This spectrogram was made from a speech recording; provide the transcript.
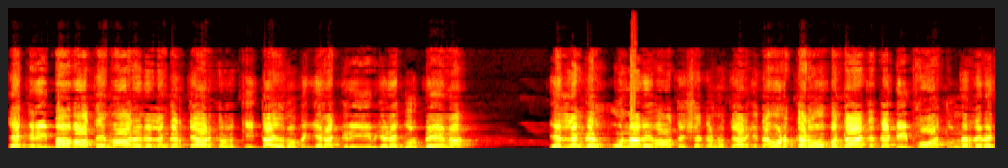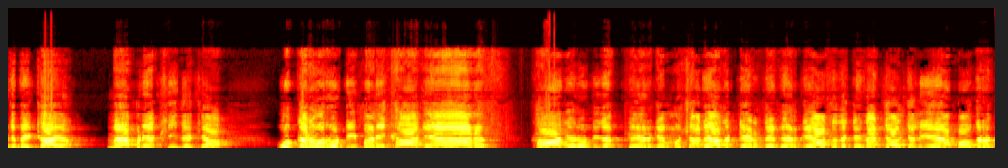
ਇਹ ਗਰੀਬਾਂ ਵਾਸਤੇ ਮਹਾਰਾਜ ਨੇ ਲੰਗਰ ਤਿਆਰ ਕਰ ਕੀਤਾ ਹੈ ਉਦੋਂ ਵੀ ਜਿਹੜਾ ਗਰੀਬ, ਜਿਹੜੇ ਗੁਰਬੇ ਆ ਨਾ, ਇਹ ਲੰਗਰ ਉਹਨਾਂ ਦੇ ਵਾਸਤੇ ਛਕਣ ਨੂੰ ਤਿਆਰ ਕੀਤਾ। ਹੁਣ ਘਰੋਂ ਬੰਦਾ ਇੱਕ ਗੱਡੀ ਫੋਰਚੂਨਰ ਦੇ ਵਿੱਚ ਬੈਠਾ ਆ। ਮੈਂ ਆਪਣੇ ਅੱਖੀਂ ਦੇਖਿਆ, ਉਹ ਘਰੋਂ ਰੋਟੀ ਪਾਣੀ ਖਾ ਗਿਆ ਐਨ ਖਾ ਕੇ ਰੋਟੀ ਤੇ ਫੇਰ ਕੇ ਮੁੱਛਾਂ ਦੇ ਹੱਥ ਢਿੱਡ ਤੇ ਫੇਰ ਕੇ ਹੱਥ ਤੇ ਕਹਿੰਦਾ ਚੱਲ ਚੱਲੀਏ ਆਪਾਂ ਉਧਰ।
